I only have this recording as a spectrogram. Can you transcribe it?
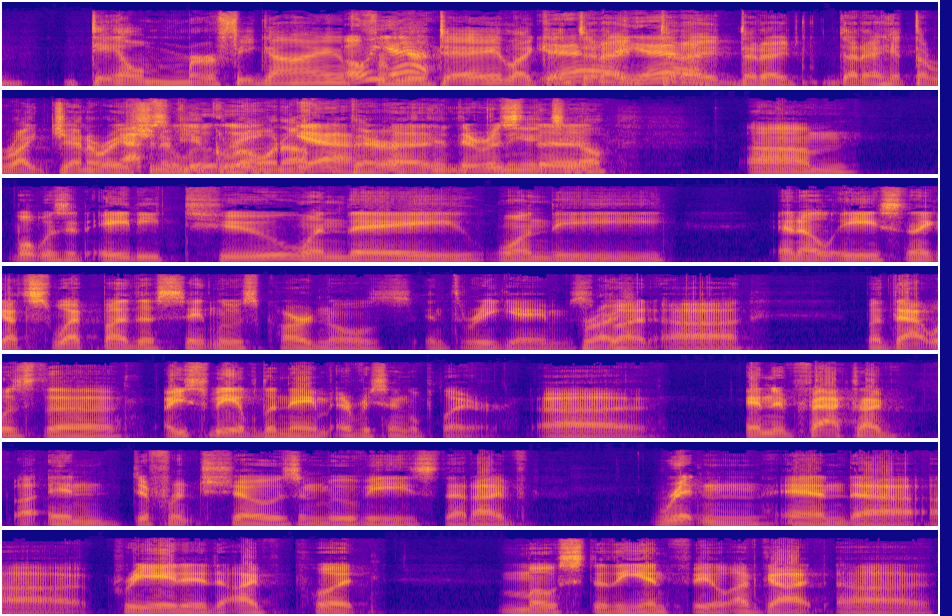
Dale Murphy guy Oh, from yeah. your day? Like Yeah, did I did. I did I did I hit the right generation of you growing up yeah. there Uh, in, there in was the the- ATL? Um, what was it? Eighty two when they won the NL East and they got swept by the St. Louis Cardinals in three games. Right. But uh, but that was the I used to be able to name every single player. Uh, and in fact, I've uh, in different shows and movies that I've written and uh, uh, created, I've put most of the infield. I've got uh,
